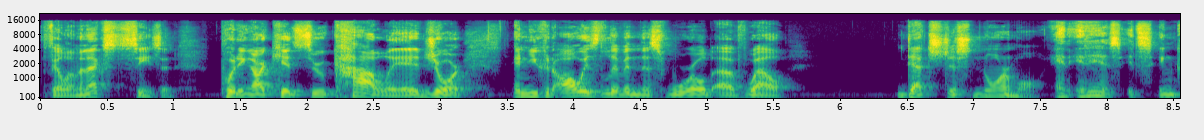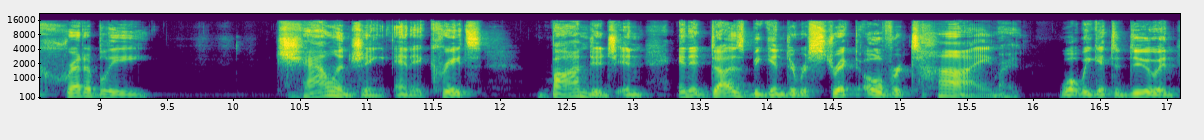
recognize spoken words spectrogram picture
fill in the next season, putting our kids through college, or, and you can always live in this world of, well, that's just normal. And it is, it's incredibly challenging and it creates bondage and and it does begin to restrict over time Right. What we get to do and,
